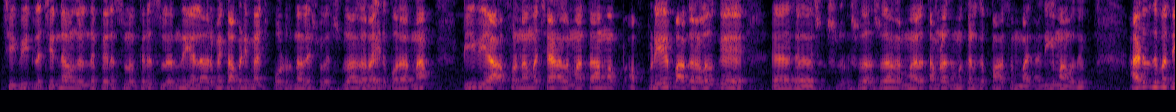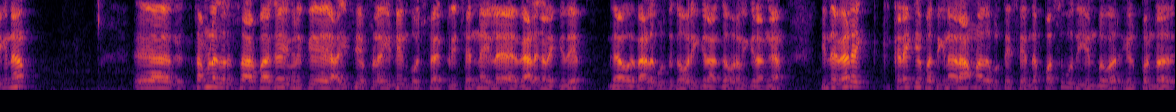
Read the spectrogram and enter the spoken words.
சி வீட்டில் சின்னவங்க இருந்து பெருசுல பெருசுல இருந்து எல்லாருமே கபடி மேட்ச் போட்டிருந்தாலே சு- சுதாகர் ரைடு போறாருன்னா டிவி ஆஃப் பண்ணாம சேனலை மாத்தாம அப்படியே பார்க்குற அளவுக்கு சு- சு- சுதா- சுதாகர் மேல தமிழக மக்களுக்கு பாசம் அதிகமாகுது. அடுத்து பார்த்தீங்கன்னா தமிழக அரசு சார்பாக இவருக்கு ஐசிஎஃப்ல இந்தியன் கோச் ஃபேக்டரி சென்னையில் வேலை கிடைக்குது. வேலை கொடுத்து கௌரவிக்கிறாங்க கௌரவிக்கிறாங்க. இந்த வேலை கிடைக்க பார்த்தீங்கன்னா ராமநாதபுரத்தை சேர்ந்த பசுபதி என்பவர் ஹெல்ப் பண்ணுறாரு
